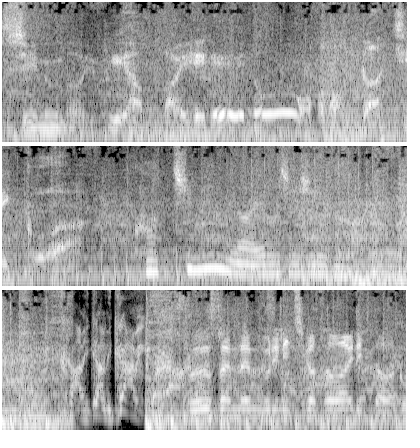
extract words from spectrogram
死ぬなよ。やっぱええのガチックは。こっちみんなエロジジイ神神神数千年ぶりに血が騒いできたわこ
